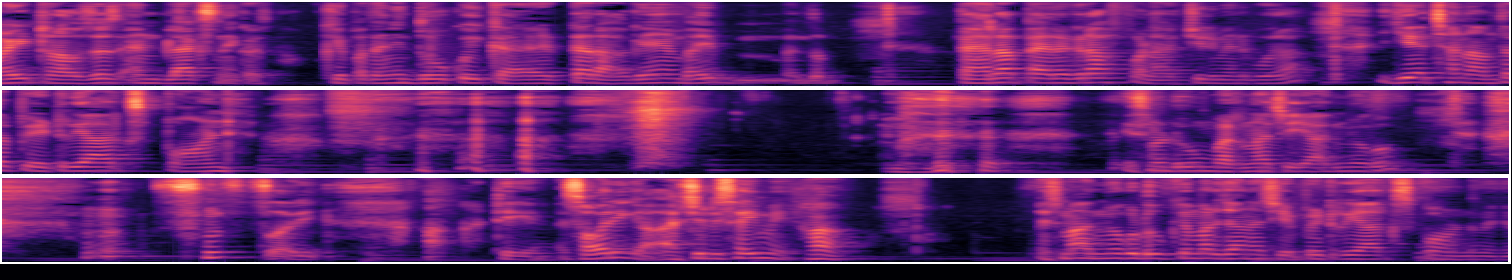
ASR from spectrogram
white trousers and black sneakers. okay, पता नहीं दो कोई कैरेक्टर आ गए हैं भाई मतलब पहला पैराग्राफ पढ़ा एक्चुअली मैंने पूरा। ये अच्छा नाम था पेट्रियार्क्स पॉन्ड इसमें डूब मरना चाहिए आदमियों को। सॉरी हाँ ठीक है। सॉरी क्या? एक्चुअली सही में हाँ। इसमें आदमियों को डूब के मर जाना चाहिए पेट्रियार्क्स पॉन्ड में।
